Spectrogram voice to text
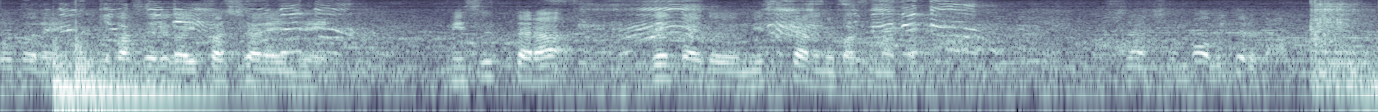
ことで抜かせるが一発チャレンジ。ミスったら前回同様ミスったら抜かせません。じゃあ辛抱見てるか？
